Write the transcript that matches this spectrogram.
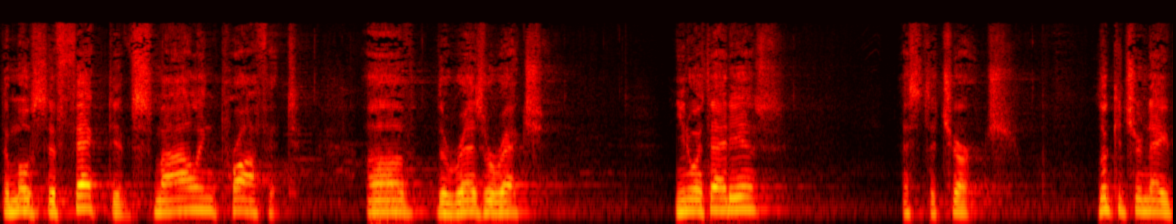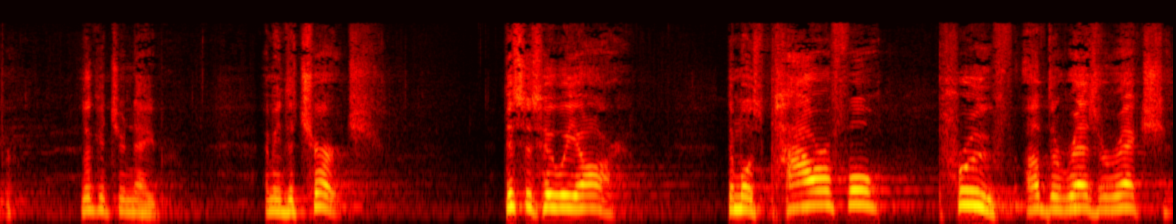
the most effective smiling prophet of the resurrection you know what that is? That's the church. Look at your neighbor. Look at your neighbor. I mean, the church. This is who we are. The most powerful proof of the resurrection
